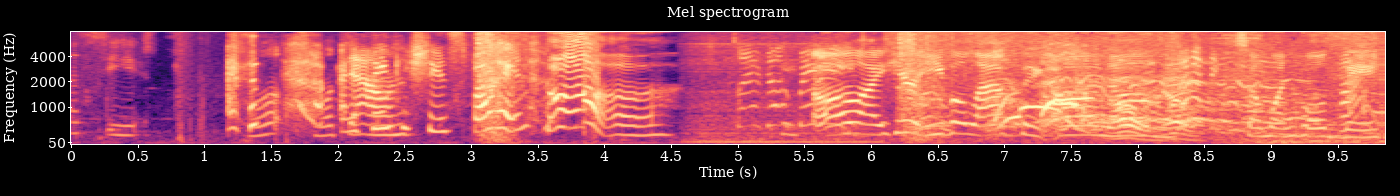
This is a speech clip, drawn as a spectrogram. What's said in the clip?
Let's see. Look, look I think she's fine. Oh! Slam dunk, baby. Oh, I hear evil laughing. Oh, oh no! Oh Someone hold me.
